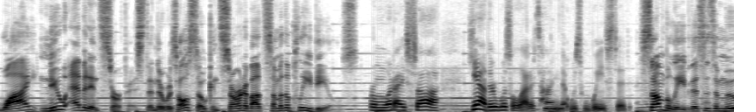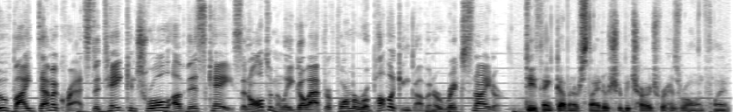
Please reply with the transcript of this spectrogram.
Why? New evidence surfaced, and there was also concern about some of the plea deals. From what I saw, yeah, there was a lot of time that was wasted. Some believe this is a move by Democrats to take control of this case and ultimately go after former Republican Governor Rick Snyder. Do you think Governor Snyder should be charged for his role in Flint?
